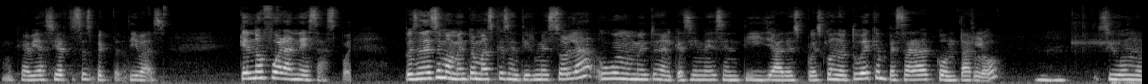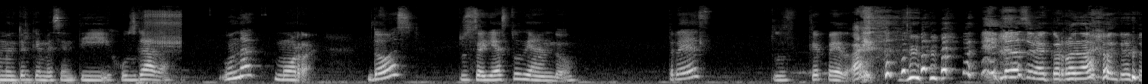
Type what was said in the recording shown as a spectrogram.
como que había ciertas expectativas que no fueran esas, pues. Pues en ese momento, más que sentirme sola, hubo un momento en el que sí me sentí ya después, cuando tuve que empezar a contarlo, Ujú. sí hubo un momento en que me sentí juzgada. Una, morra. Dos, pues seguía estudiando. Tres, pues qué pedo. Ya no se me ocurrió nada concreto,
